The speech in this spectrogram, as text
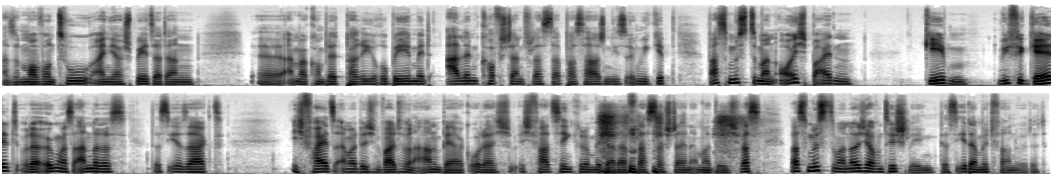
Also Mont Ventoux, ein Jahr später dann äh, einmal komplett Paris-Roubaix mit allen Kopfsteinpflasterpassagen, die es irgendwie gibt. Was müsste man euch beiden geben, wie viel Geld oder irgendwas anderes, dass ihr sagt, ich fahre jetzt einmal durch den Wald von Arnberg oder ich, ich fahre 10 Kilometer da Pflasterstein einmal durch. Was, was müsste man euch auf den Tisch legen, dass ihr da mitfahren würdet?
